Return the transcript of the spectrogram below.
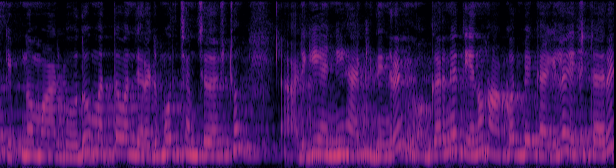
ಸ್ಕಿಪ್ನೂ ಮಾಡ್ಬೋದು. ಮತ್ತು ಒಂದು ಎರಡು ಮೂರು ಚಮಚದಷ್ಟು ಅಡುಗೆ ಎಣ್ಣೆ ಹಾಕಿದ್ದೀನಿ. ರೀ ಒಗ್ಗರಣೆ ಏನೂ ಹಾಕೋದು ಬೇಕಾಗಿಲ್ಲ. ಇಷ್ಟ ರೀ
